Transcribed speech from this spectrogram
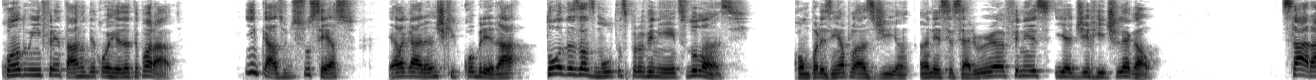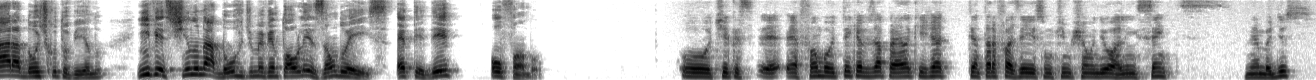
quando o enfrentar no decorrer da temporada. Em caso de sucesso, ela garante que cobrirá todas as multas provenientes do lance, como por exemplo as de unnecessary roughness e a de hit legal. Sarar a dor de cotovelo, investindo na dor de uma eventual lesão do ex, é TD ou fumble? O Ticas é, é fumble, tem que avisar para ela que já tentaram fazer isso, um time chama de Orleans Saints, lembra disso?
